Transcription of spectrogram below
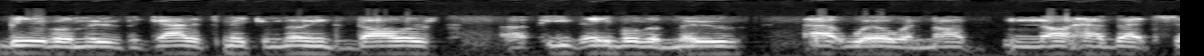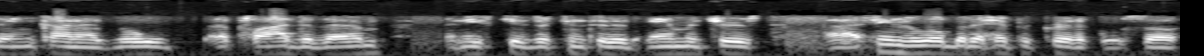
be able to move the guy that's making millions of dollars, uh, if he's able to move at will and not not have that same kind of rule applied to them. And these kids are considered amateurs. Uh, it seems a little bit of hypocritical. So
